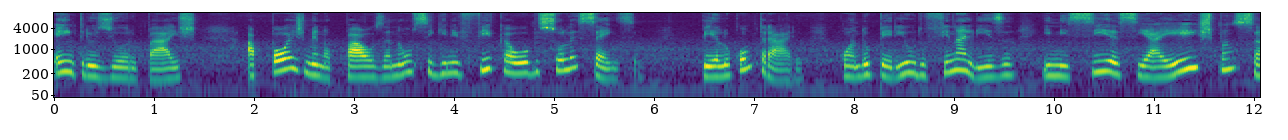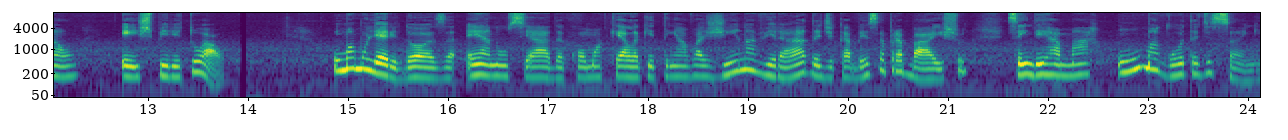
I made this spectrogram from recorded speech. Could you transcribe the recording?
Entre os iorubais, a pós-menopausa não significa obsolescência. Pelo contrário, quando o período finaliza, inicia-se a expansão espiritual. Uma mulher idosa é anunciada como aquela que tem a vagina virada de cabeça para baixo, sem derramar uma gota de sangue.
